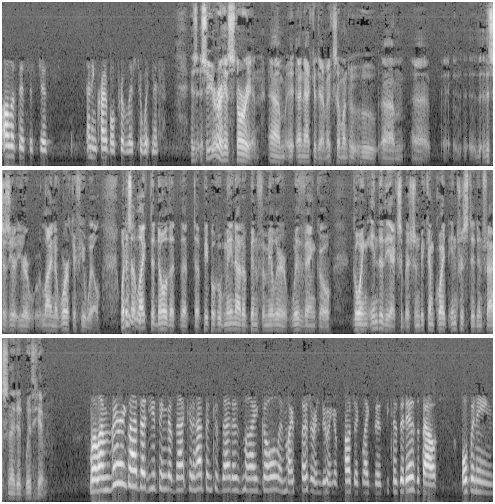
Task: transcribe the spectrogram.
all of this is just an incredible privilege to witness. So you're a historian, um, an academic, someone who, who um, uh, this is your, your line of work, if you will. What is it mm-hmm. like to know that that uh, people who may not have been familiar with Van Gogh, going into the exhibition, become quite interested and fascinated with him? Well, I'm very glad that you think that that could happen because that is my goal and my pleasure in doing a project like this because it is about opening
